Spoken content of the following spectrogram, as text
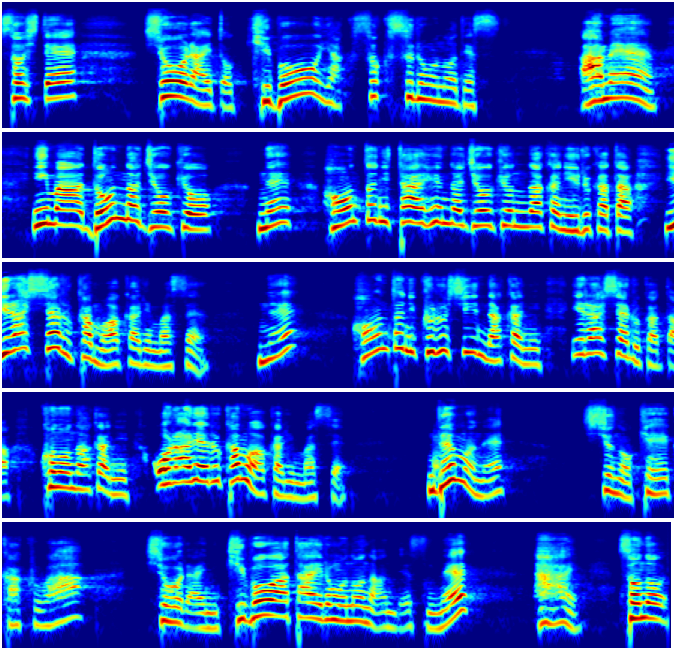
そして将来と希望を約束するものです。アメン。今どんな状況、ね、本当に大変な状況の中にいる方いらっしゃるかも分かりません。ね、本当に苦しい中にいらっしゃる方この中におられるかも分かりません。でもね主の計画は将来に希望を与えるものなんですね。はい、その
